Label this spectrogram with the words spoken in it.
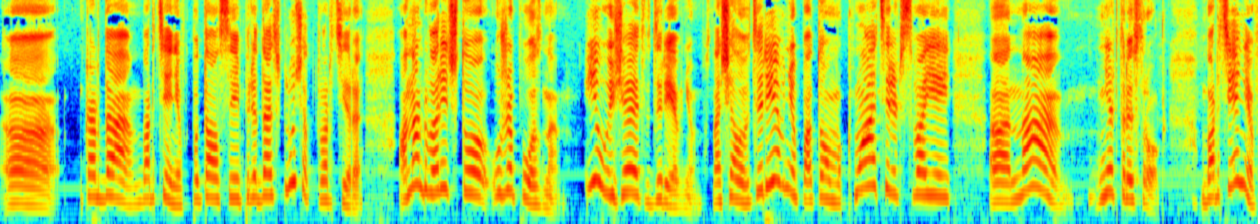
э, когда Бартенев пытался ей передать ключ от квартиры, она говорит, что уже поздно, и уезжает в деревню. Сначала в деревню, потом к матери своей э, на некоторый срок. Бартенев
